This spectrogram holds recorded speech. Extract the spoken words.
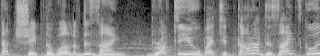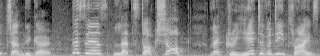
that shape the world of design. Brought to you by Chitkara Design School, Chandigarh. This is Let's Talk Shop, where creativity thrives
